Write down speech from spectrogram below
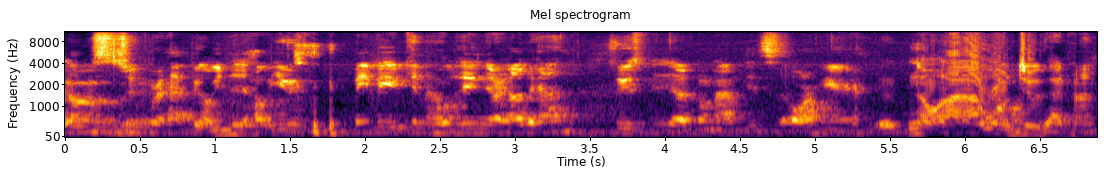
yeah, I'm um, super happy with how you. Maybe you can hold it in your other hand, so you I don't have this arm here. No, I, I won't do that, man.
